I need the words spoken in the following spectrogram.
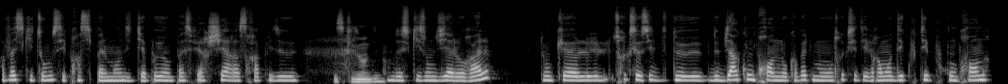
en fait, ce qui tombe, c'est principalement des diapos, ils vont pas se faire chier à se rappeler de, ce qu'ils ont dit. De ce qu'ils ont dit à l'oral. Donc, le, truc, c'est aussi de, de, bien comprendre. Donc, en fait, mon truc, c'était vraiment d'écouter pour comprendre,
